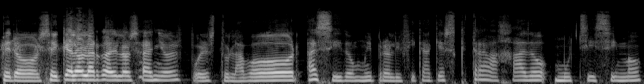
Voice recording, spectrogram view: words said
Pero sé que a lo largo de los años, pues tu labor ha sido muy prolífica, que has trabajado muchísimo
